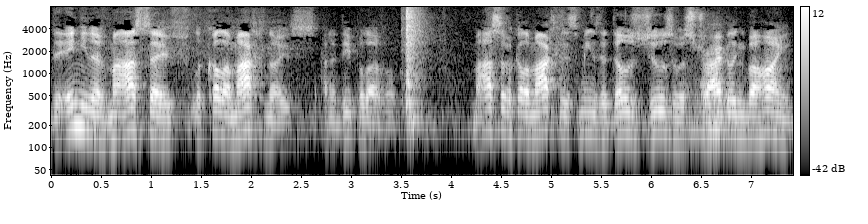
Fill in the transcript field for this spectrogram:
the Indian of Ma'asef l'kol ha'machnois, on a deeper level, Ma'aseh v'kalamachnis means that those Jews who were straggling behind,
